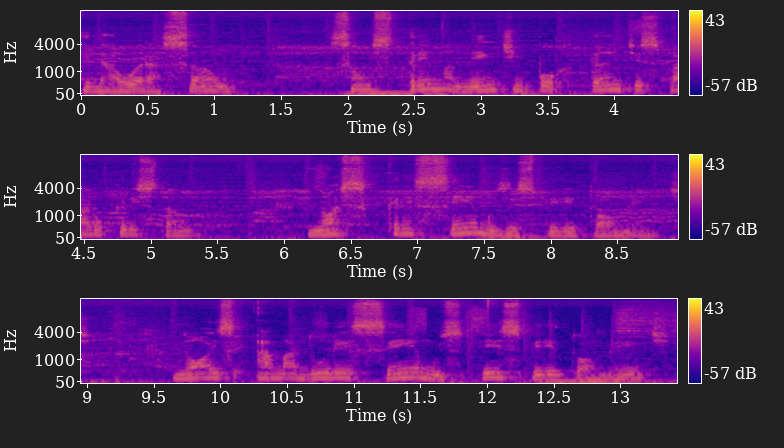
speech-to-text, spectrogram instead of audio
e da oração são extremamente importantes para o cristão. Nós crescemos espiritualmente, nós amadurecemos espiritualmente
